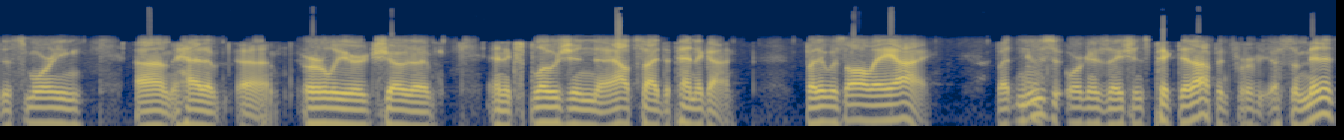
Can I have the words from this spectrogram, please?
this morning um, had a uh, earlier showed a an explosion outside the Pentagon, but it was all AI but news organizations picked it up, and for some minutes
